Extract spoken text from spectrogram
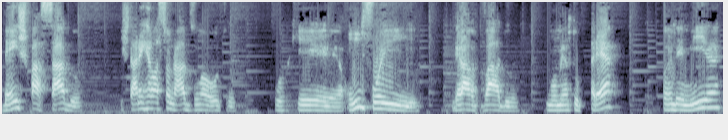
bem espaçado, estarem relacionados um ao outro. Porque um foi gravado no momento pré-pandemia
